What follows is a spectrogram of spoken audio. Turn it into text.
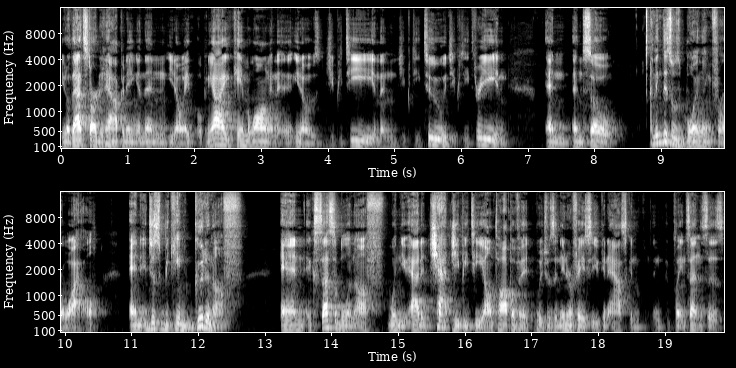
you know, that started happening. And then, you know, OpenAI came along and, uh, you know, it was GPT and then GPT-2 and GPT-3. And, and, and so I think this was boiling for a while and it just became good enough and accessible enough when you added chat gpt on top of it which was an interface that you can ask in, in plain sentences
